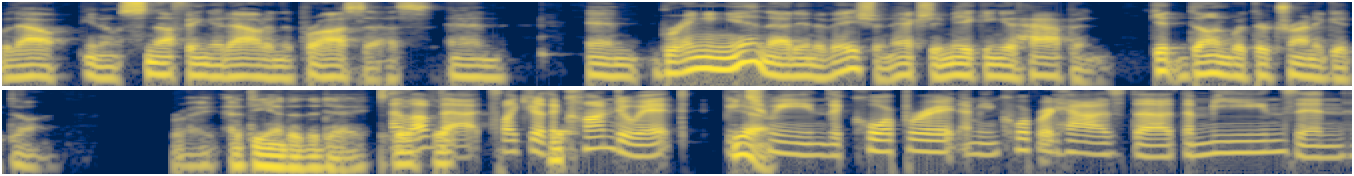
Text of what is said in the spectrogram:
without you know snuffing it out in the process and and bringing in that innovation actually making it happen get done what they're trying to get done right at the end of the day i love the, that it's like you're the yeah. conduit between yeah. the corporate i mean corporate has the the means and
